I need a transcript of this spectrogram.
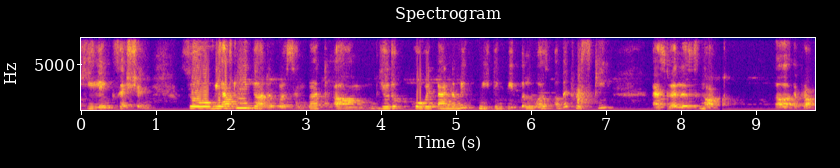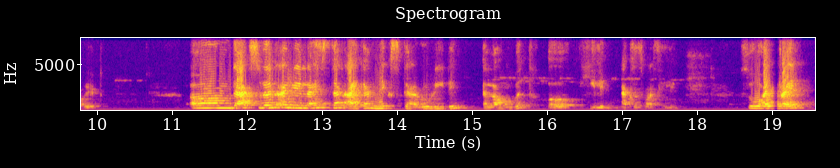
healing session so we have to meet the other person. But um, due to COVID pandemic, meeting people was a bit risky as well as not uh, appropriate. Um, that's when I realized that I can mix tarot reading along with uh, healing, access bars healing. So I tried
